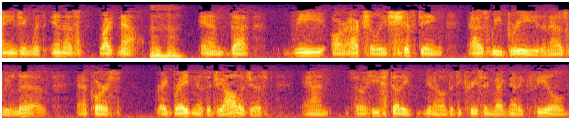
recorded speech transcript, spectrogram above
changing within us right now hmm and that we are actually shifting as we breathe and as we live. And of course, Gregg Braden is a geologist, and so he studied, you know, the decreasing magnetic fields,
